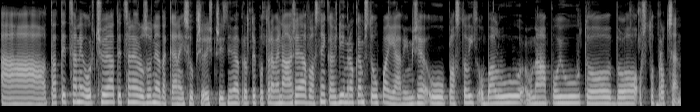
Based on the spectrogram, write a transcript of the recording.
A ta ty ceny určuje a ty ceny rozhodně také nejsou příliš příznivé pro ty potravináře a vlastně každým rokem stoupají. Já vím, že u plastových obalů, u nápojů to bylo o 100%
